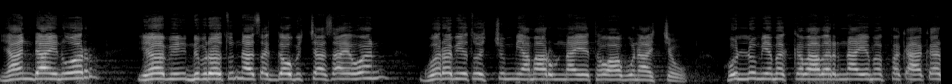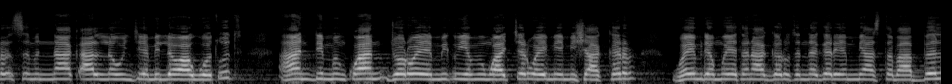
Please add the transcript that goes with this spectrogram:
ያ እንዳይኖር ንብረቱና ጸጋው ብቻ ሳይሆን ጎረቤቶችም ያማሩና የተዋቡ ናቸው። ሁሉም የመከባበርና የመፈቃቀር ስምና ቃል ነው እንጂ የሚለዋወጡት አንድም እንኳን ጆሮ የሚሟጭር ወይም የሚሻክር ወይም ደግሞ የተናገሩትን ነገር የሚያስተባብል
